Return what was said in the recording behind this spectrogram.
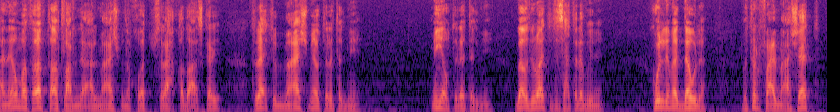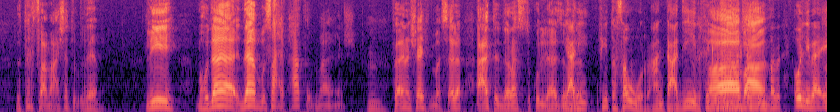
أنا يوم ما طلبت أطلع من على المعاش من القوات بسلاح قضاء عسكري طلعت بمعاش 103 جنيه. 103 جنيه. بقوا دلوقتي 9000 جنيه. كل ما الدولة بترفع المعاشات بترفع معاشات القدام. ليه؟ ما هو ده ده صاحب حق المعاش. فأنا شايف مسألة قعدت درست كل هذا الملف. يعني في تصور عن تعديل فكرة آه، المعاشات قول لي بقى إيه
